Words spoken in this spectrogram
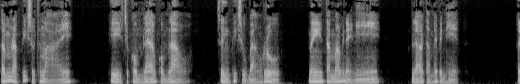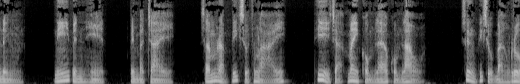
สำหรับภิกษุทั้งหลาย ที่จะข่มแล้วข่มเล่า ซึ่งภิกษุบางรูปในธรรมวินัยนี้ แล้วทำให้เป็นเหตุอันหนึ่ง นี้เป็นเหตุเป็นปัจจัยสำหรับภิกษุทั้งหลาย ที่จะไม่ข่มแล้วข่มเล่า ซึ่งภิกษุบางรู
